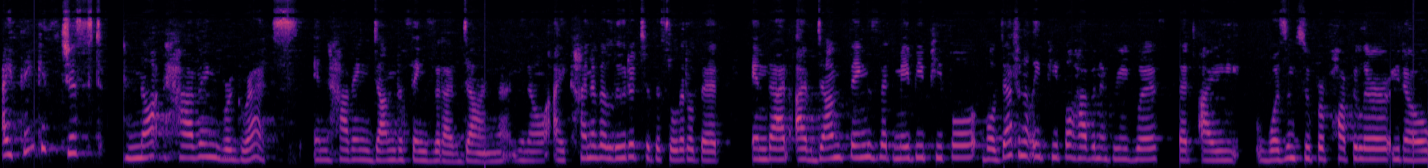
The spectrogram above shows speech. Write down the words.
I think it's just not having regrets in having done the things that I've done. You know, I kind of alluded to this a little bit in that I've done things that maybe people, well, definitely people haven't agreed with, that I wasn't super popular, you know,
